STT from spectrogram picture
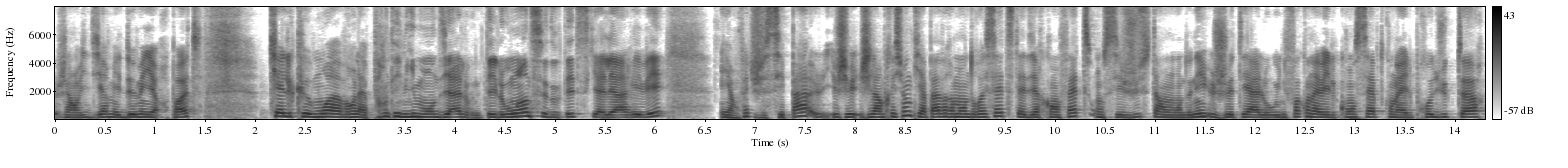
j'ai envie de dire, mes deux meilleurs potes. Quelques mois avant la pandémie mondiale, on était loin de se douter de ce qui allait arriver. Et en fait, je sais pas, j'ai l'impression qu'il n'y a pas vraiment de recette, c'est-à-dire qu'en fait, on s'est juste à un moment donné jeté à l'eau. Une fois qu'on avait le concept, qu'on avait le producteur,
